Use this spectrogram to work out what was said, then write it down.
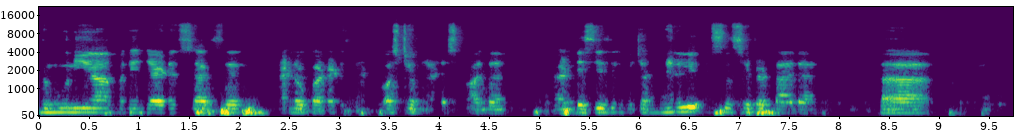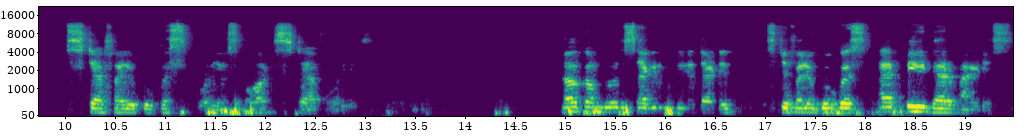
pneumonia, meningitis, sepsis, endocarditis, and osteomyelitis are the uh, diseases which are mainly associated by the uh, Staphylococcus aureus or Staph aureus. Now come to the second bacteria that is Staphylococcus epidermidis.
